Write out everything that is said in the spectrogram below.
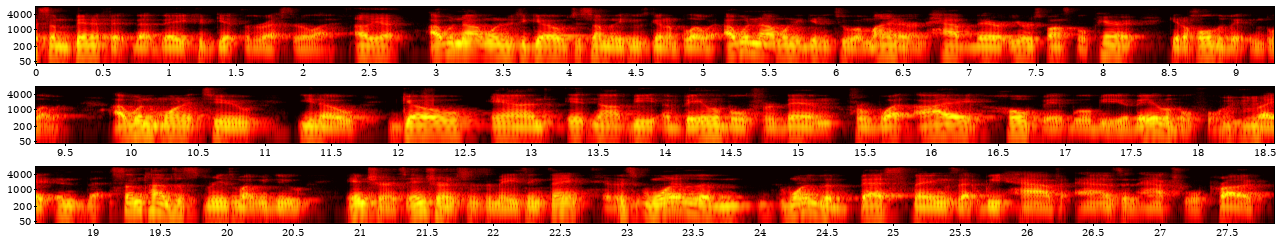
some benefit that they could get for the rest of their life. Oh yeah. I would not want it to go to somebody who's going to blow it. I would not want to get it to a minor and have their irresponsible parent get a hold of it and blow it. I wouldn't want it to, you know, go and it not be available for them for what I hope it will be available for, Mhm. right? And that, sometimes it's the reason why we do insurance. Insurance is an amazing thing. It It's is, one yeah. of the one of the best things that we have as an actual product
